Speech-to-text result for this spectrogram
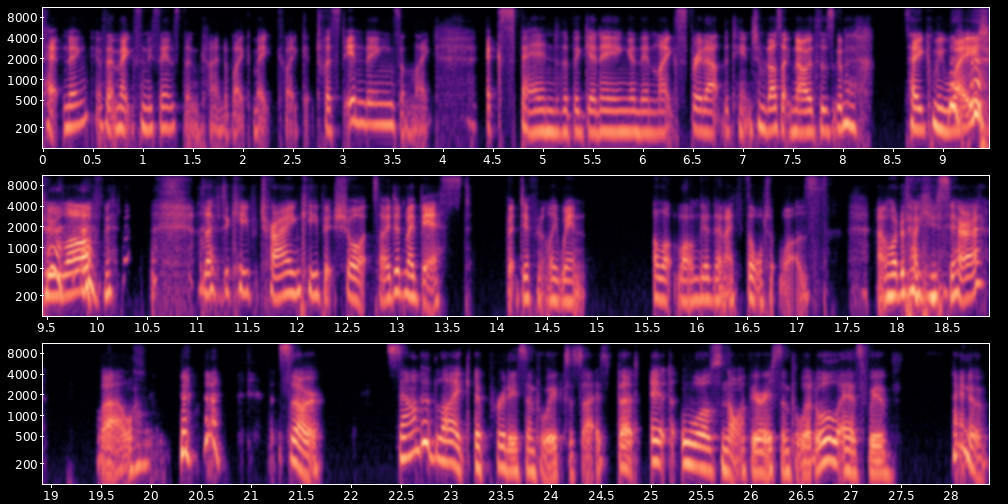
happening if that makes any sense then kind of like make like twist endings and like expand the beginning and then like spread out the tension but i was like no this is gonna take me way too long i have to keep try and keep it short so i did my best but definitely went a lot longer than i thought it was um, what about you sarah wow so sounded like a pretty simple exercise but it was not very simple at all as we've kind of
